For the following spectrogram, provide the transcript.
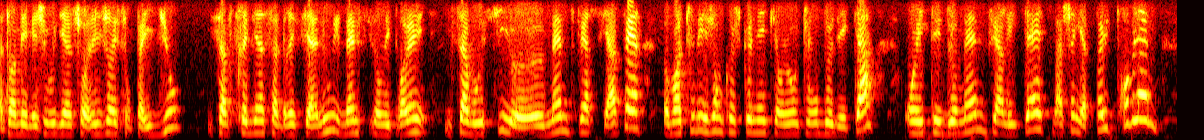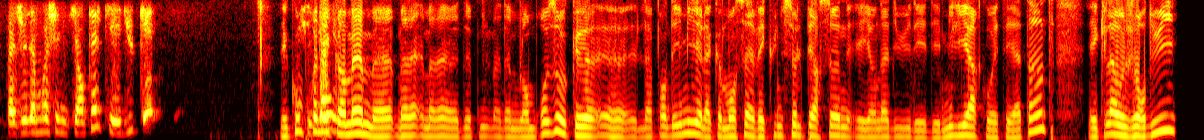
Attendez, mais je vous dis, les gens, ils ne sont pas idiots ils savent très bien s'adresser à nous et même s'ils ont des problèmes, ils savent aussi euh, même faire ce qu'il y a à faire. moi, tous les gens que je connais qui ont eu autour d'eux des cas ont été d'eux-mêmes faire les tests, machin, il n'y a pas eu de problème. Enfin, je veux dire, moi, j'ai une clientèle qui est éduquée. Mais comprenez quand même, euh, Madame, Lambroso, que euh, la pandémie, elle a commencé avec une seule personne et il y en a eu des, des, milliards qui ont été atteintes. Et que là, aujourd'hui,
